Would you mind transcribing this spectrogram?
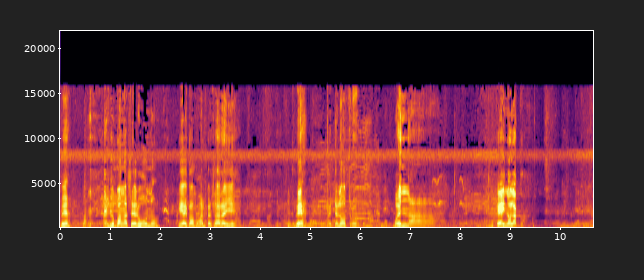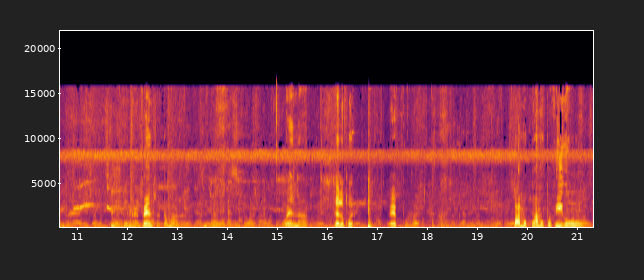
¿Ves? Ahí los van a hacer uno y ahí vamos a empezar ahí. ¿Ves? Ahí está el otro. Buena. ¡Ey, no la... La defensa está mal. Buena. Celo pues. Pues. Vamos, vamos, pues, Figo.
